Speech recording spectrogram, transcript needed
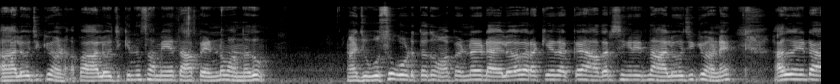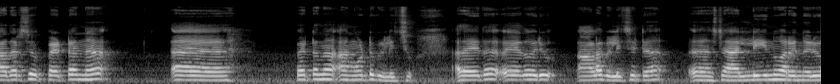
ആലോചിക്കുകയാണ് അപ്പോൾ ആലോചിക്കുന്ന സമയത്ത് ആ പെണ്ണ് വന്നതും ആ ജ്യൂസ് കൊടുത്തതും ആ പെണ്ണ് ഡയലോഗ് ഇറക്കിയതൊക്കെ ആദർശ് ഇങ്ങനെ ഇരുന്ന് ആലോചിക്കുവാണേ. അത് കഴിഞ്ഞിട്ട് ആദർശ് പെട്ടെന്ന് പെട്ടെന്ന് അങ്ങോട്ട് വിളിച്ചു. അതായത് ഏതോ ഒരു ആളെ വിളിച്ചിട്ട് സ്റ്റാലി എന്ന് പറയുന്ന ഒരു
